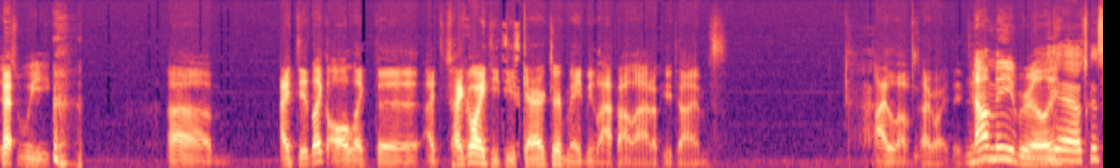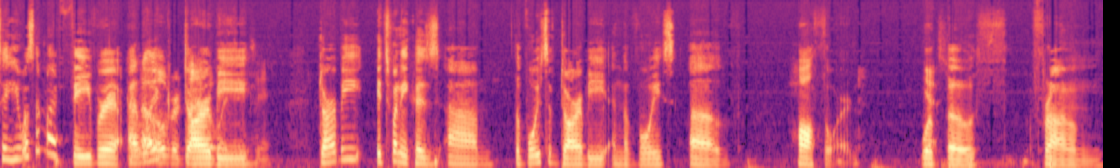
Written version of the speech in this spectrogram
It's weak. um, I did like all like the I, Taika Waititi's character made me laugh out loud a few times. I love Taika Waititi. Not me, really. Yeah, I was gonna say he wasn't my favorite. I Kinda over like Darby. Darby. It's funny because um, the voice of Darby and the voice of Hawthorne were Yes. both from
